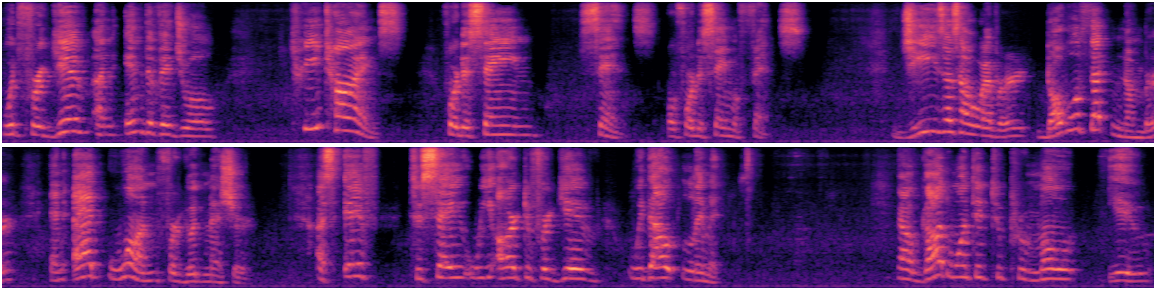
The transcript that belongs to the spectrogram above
would forgive an individual three times for the same sins or for the same offense. Jesus, however, doubles that number and add one for good measure, as if to say we are to forgive without limit. Now, God wanted to promote you,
